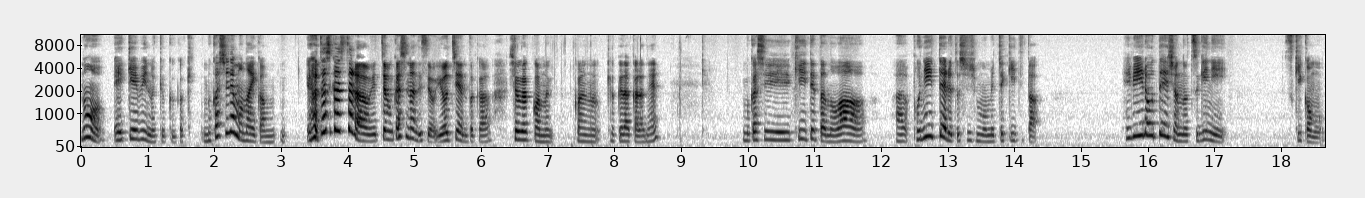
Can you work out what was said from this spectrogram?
の AKB の曲が昔でもないか私からしたらめっちゃ昔なんですよ。幼稚園とか小学校の頃の曲だからね。昔聴いてたのはあポニーテールとシュシュもめっちゃ聴いてた。ヘビーローテーションの次に好きかも。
